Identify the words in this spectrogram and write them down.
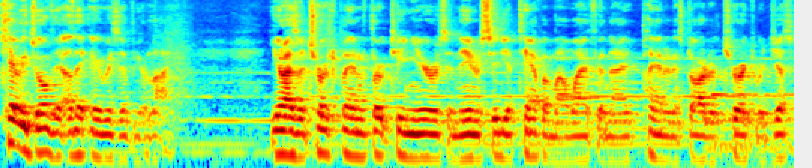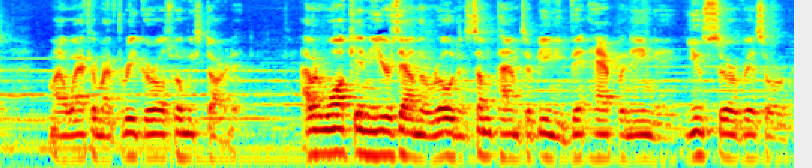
carries over to other areas of your life. You know, as a church planter 13 years in the inner city of Tampa, my wife and I planted and started a church with just my wife and my three girls when we started. I would walk in years down the road and sometimes there'd be an event happening, a youth service or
